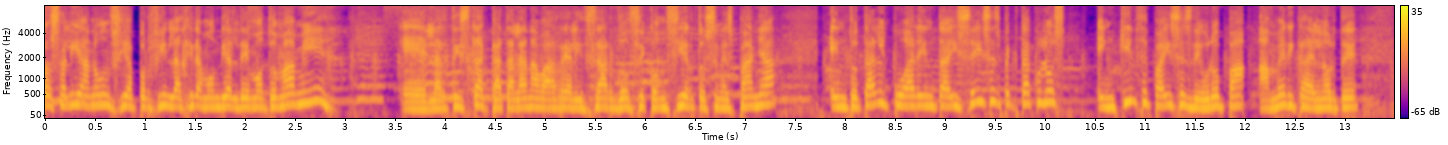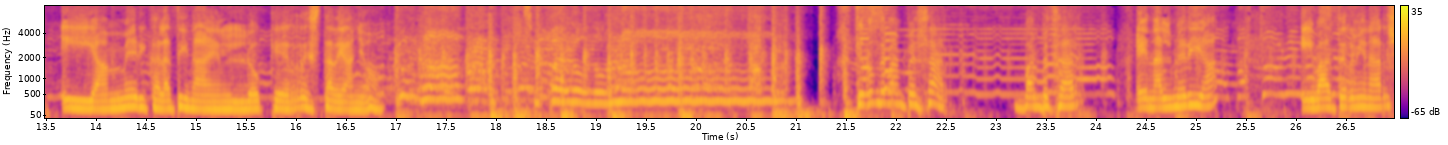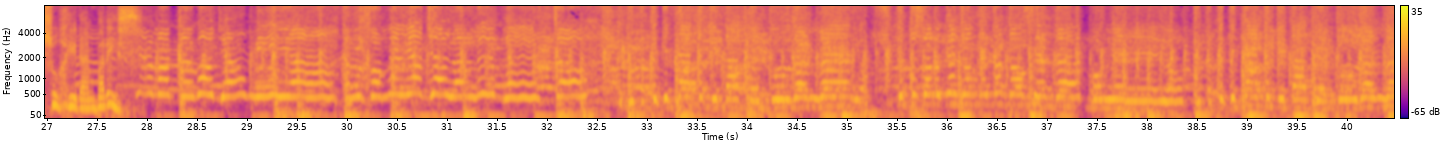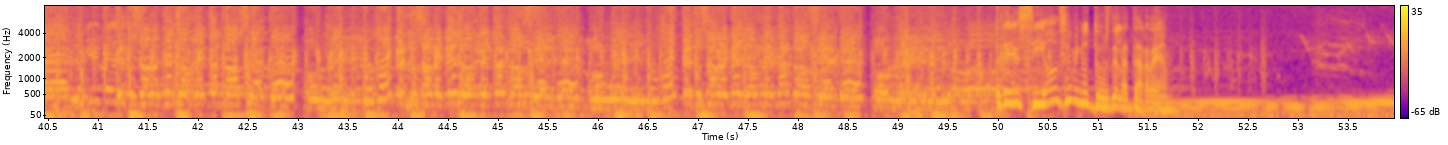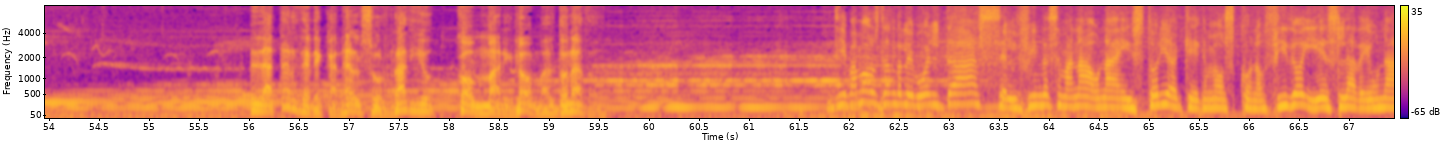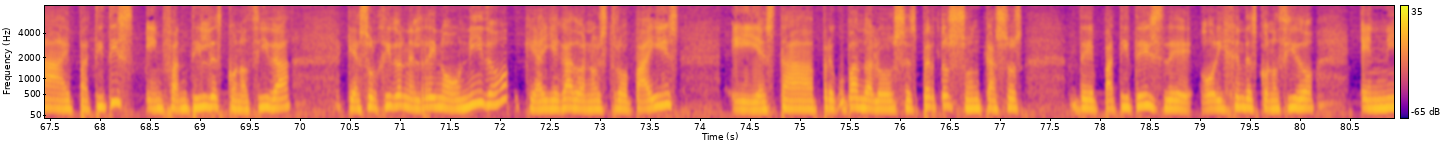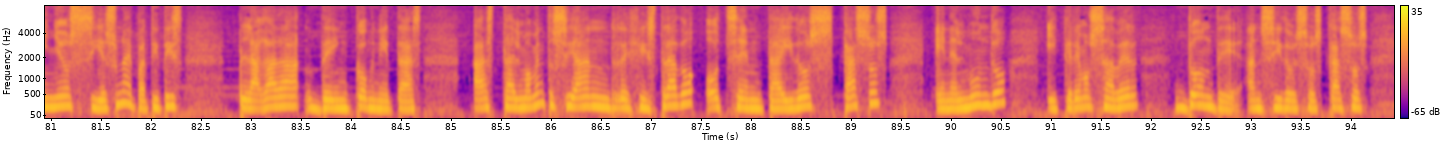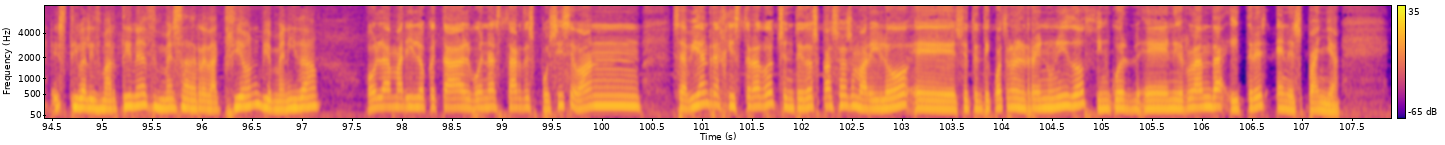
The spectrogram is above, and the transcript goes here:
Rosalía anuncia por fin la gira mundial de Motomami. La artista catalana va a realizar 12 conciertos en España. En total 46 espectáculos en 15 países de Europa, América del Norte y América Latina en lo que resta de año. ¿De dónde va a empezar? Va a empezar en Almería y va a terminar su gira en París. Tú del medio. Que tú sabes que yo te canto siete por medio. Quítate, quítate, quítate tú del medio. Que tú sabes que yo te canto siete por medio. Ay, que tú sabes que yo te canto siete por medio. Ay, que tú sabes que yo te canto siete por medio. 3 y 11 minutos de la tarde. La tarde de Canal Sur Radio con Mariló Maldonado. Llevamos dándole vueltas el fin de semana a una historia que hemos conocido y es la de una hepatitis infantil desconocida que ha surgido en el Reino Unido, que ha llegado a nuestro país y está preocupando a los expertos. Son casos de hepatitis de origen desconocido en niños y es una hepatitis plagada de incógnitas. Hasta el momento se han registrado 82 casos en el mundo y queremos saber dónde han sido esos casos. Estíbaliz Martínez, mesa de redacción, bienvenida. Hola Marilo, ¿qué tal? Buenas tardes. Pues sí, se van, se habían registrado 82 casos, Marilo, eh, 74 en el Reino Unido, 5 en, en Irlanda y 3 en España.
